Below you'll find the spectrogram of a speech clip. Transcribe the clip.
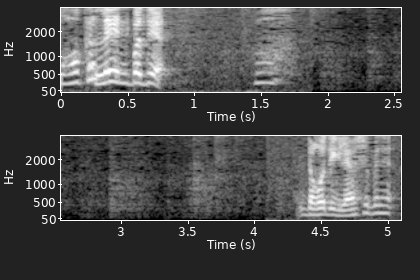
ล้อกันเล่นปะเนี่ยโดนอีกแล้วใช่ไหมเนี่ย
